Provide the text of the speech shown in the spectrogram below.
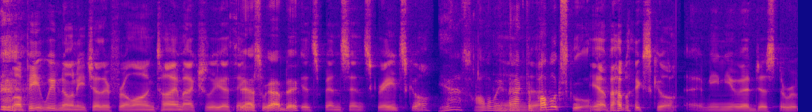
Well, Pete, we've known each other for a long time. Actually, I think yes, we have, Dave. it's been since grade school. Yes, all the way back to uh, public school. Yeah, public school. I mean, you had just, a-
